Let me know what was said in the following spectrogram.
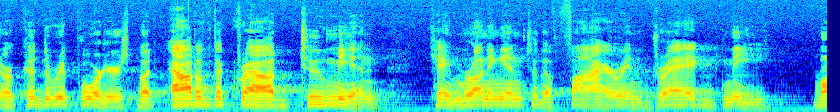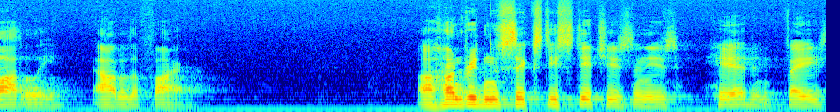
nor could the reporters, but out of the crowd, two men came running into the fire and dragged me bodily out of the fire. 160 stitches in his head and face,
